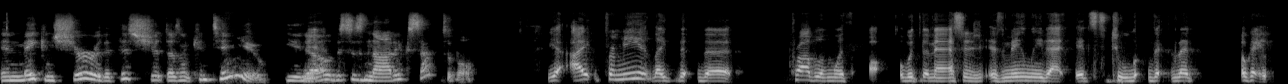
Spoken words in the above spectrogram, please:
and making sure that this shit doesn't continue you know? Yeah. this is not acceptable. Yeah i for me like the, the problem with uh, with the message is mainly that it's too that okay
